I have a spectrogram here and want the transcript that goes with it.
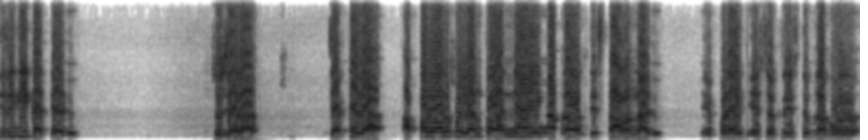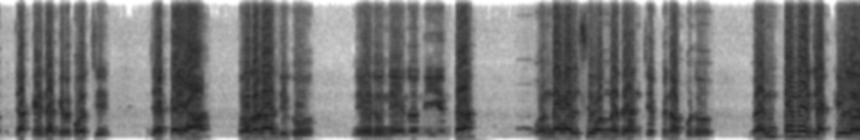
తిరిగి కట్టాడు. చూసారా? జక్కయ్య అప్పటి వరకు ఎంతో అన్యాయంగా ప్రవర్తిస్తా ఉన్నాడు. ఎప్పుడైతే యేసుక్రీస్తు ప్రభు జక్కయ్య దగ్గరకు వచ్చి జక్కయ్య త్వరగా దిగు. నేడు నేను నీ ఇంట ఉండవలసి ఉన్నది అని చెప్పినప్పుడు వెంటనే జక్కిలో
